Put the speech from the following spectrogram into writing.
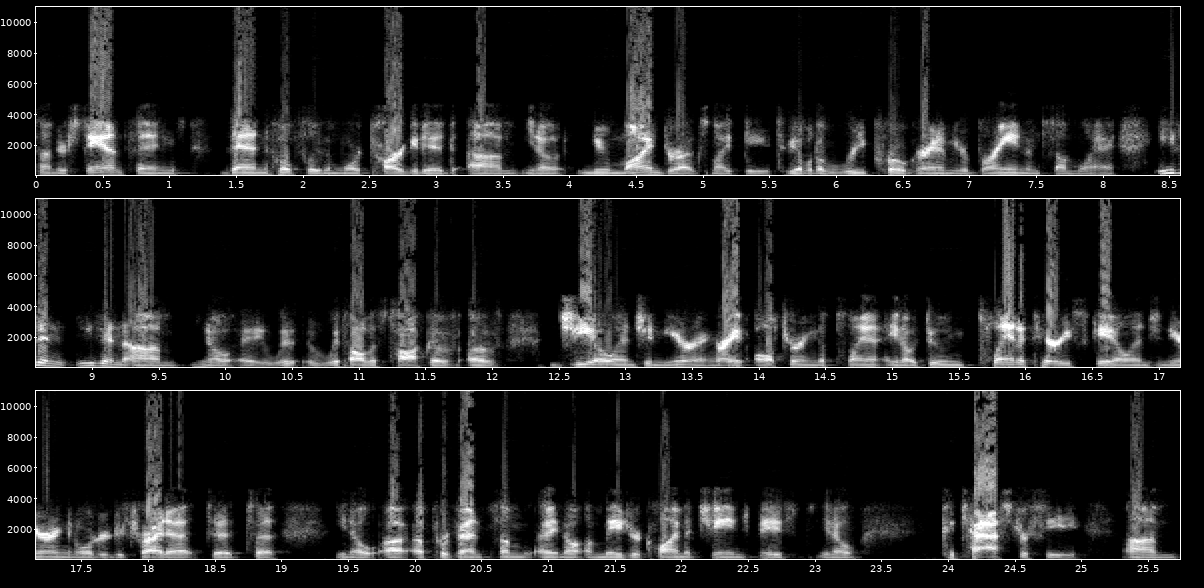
to understand things, then hopefully the more targeted, um, you know, new mind drugs might be to be able to reprogram your brain in some way. Even, even, um, you know, a, with, with all this talk of, of geoengineering, right? Altering the plant, you know, doing planetary scale engineering in order to try to, to, to you know, uh, uh, prevent some, you know, a major climate change based, you know, catastrophe, um,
